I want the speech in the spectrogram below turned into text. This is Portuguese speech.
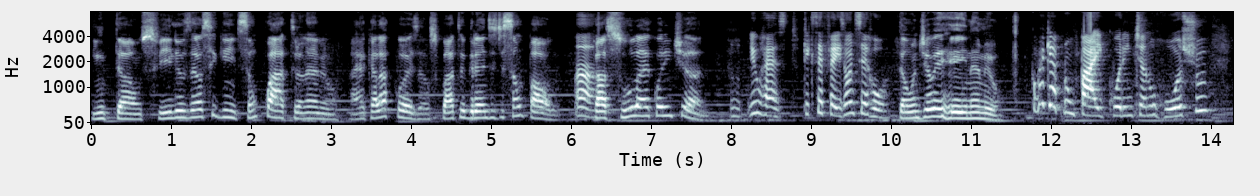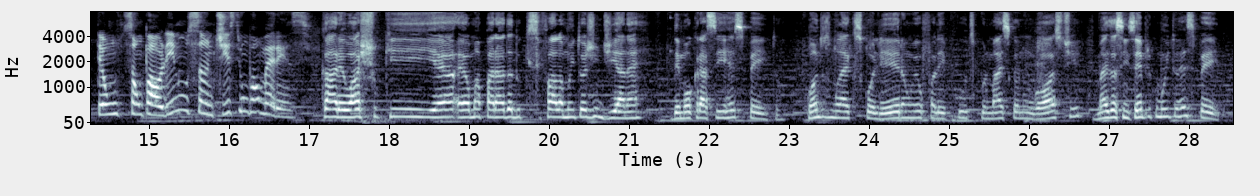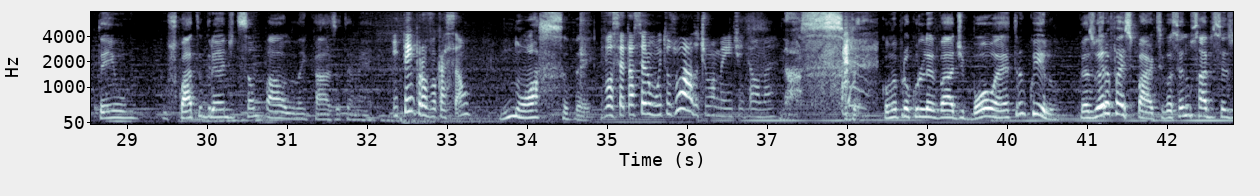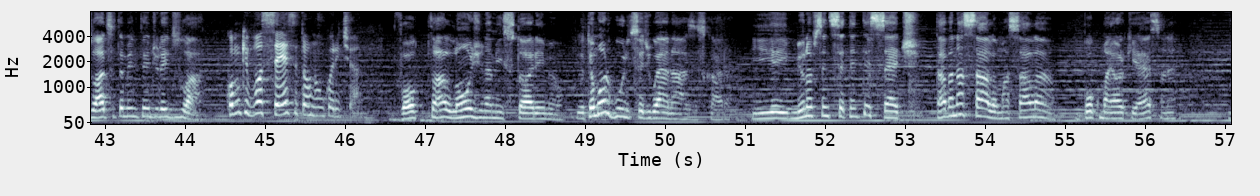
Então, os filhos é o seguinte, são quatro, né, meu? Aí é aquela coisa, os quatro grandes de São Paulo. Ah, Caçula é corintiano. E o resto? O que, que você fez? Onde você errou? Então, onde eu errei, né, meu? Como é que é pra um pai corintiano roxo ter um São Paulino, um Santista e um palmeirense? Cara, eu acho que é, é uma parada do que se fala muito hoje em dia, né? Democracia e respeito. Quando os moleques escolheram, eu falei, putz, por mais que eu não goste, mas assim, sempre com muito respeito. Tenho os quatro grandes de São Paulo lá em casa também. E tem provocação? Nossa, velho. Você tá sendo muito zoado ultimamente, então, né? Nossa, velho. Como eu procuro levar de boa, é tranquilo. Porque a zoeira faz parte. Se você não sabe ser zoado, você também não tem o direito de zoar. Como que você se tornou um corintiano? Volta longe na minha história, hein, meu. Eu tenho um orgulho de ser de Guaianazes, cara. E em 1977, tava na sala, uma sala um pouco maior que essa, né?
